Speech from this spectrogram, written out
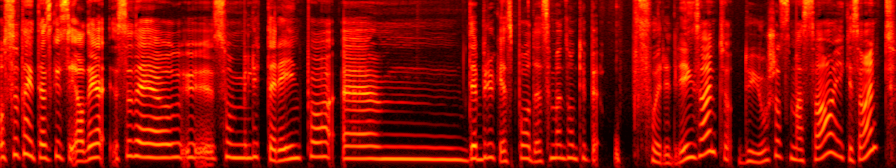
Og så tenkte jeg skulle si, ja, det, så det er jo, uh, som lytter er inn på, um, det brukes både som en sånn type oppfordring, sant? Du gjorde sånn som jeg sa, ikke sant?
